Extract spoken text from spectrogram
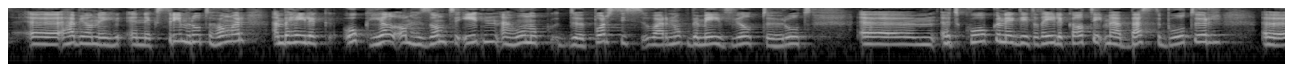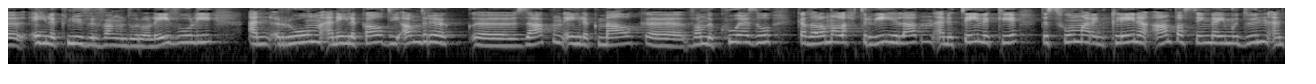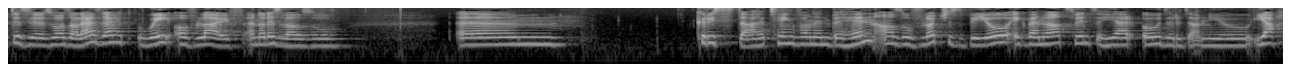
heb je dan een, extreem grote honger. En ben je eigenlijk ook heel ongezond te eten. En gewoon ook de porties waren ook bij mij veel te groot. Uh, het koken, ik deed dat eigenlijk altijd met beste boter. Uh, eigenlijk nu vervangen door olijfolie. En room en eigenlijk al die andere uh, zaken, eigenlijk melk uh, van de koe en zo. Ik heb dat allemaal achterwege gelaten. En uiteindelijk, het is gewoon maar een kleine aanpassing dat je moet doen. En het is, zoals Alain zegt, way of life. En dat is wel zo. Um, Christa, het ging van in het begin al zo vlotjes bij jou. Ik ben wel 20 jaar ouder dan jou. Ja,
